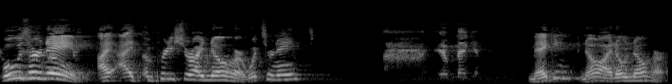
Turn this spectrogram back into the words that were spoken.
What was her name? I, I I'm pretty sure I know her. What's her name? Uh, Megan. Megan? No, I don't know her.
